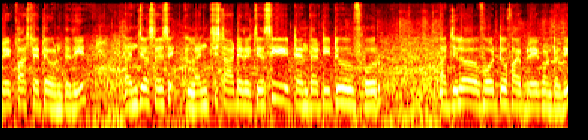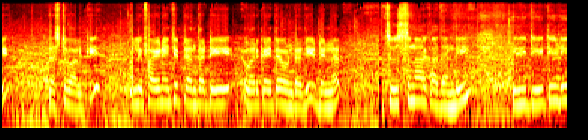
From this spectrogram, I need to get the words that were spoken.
బ్రేక్ఫాస్ట్ అయితే ఉంటుంది. లంచ్ వచ్చేసి లంచ్ స్టార్ట్ అయితే వచ్చేసి టెన్ థర్టీ టు ఫోర్ మధ్యలో ఫోర్ టు ఫైవ్ బ్రేక్ ఉంటుంది ఫెస్టివల్కి. మళ్ళీ ఫైవ్ నుంచి టెన్ థర్టీ వరకు అయితే ఉంటుంది డిన్నర్. చూస్తున్నారు కదండి ఇది టీటీడీ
